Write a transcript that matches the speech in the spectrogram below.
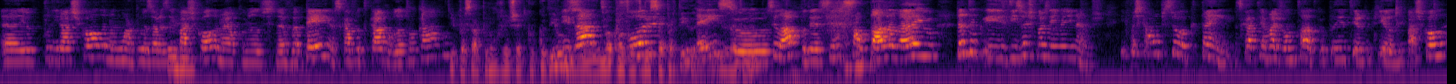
eh, eu pude ir à escola, não demoro duas horas a ir para a Uhum. escola, não é como eles a pé, eu se vou de carro, vou de autocarro. E passar por um rio cheio de crocodilos Exato, e uma ponta de a partida. É isso, Exatamente. sei lá, poder ser assaltada a meio, tanta e visões que nós nem imaginamos. E depois que há uma pessoa que tem, se calhar tem mais vontade que eu podia ter do que eu de ir para a escola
